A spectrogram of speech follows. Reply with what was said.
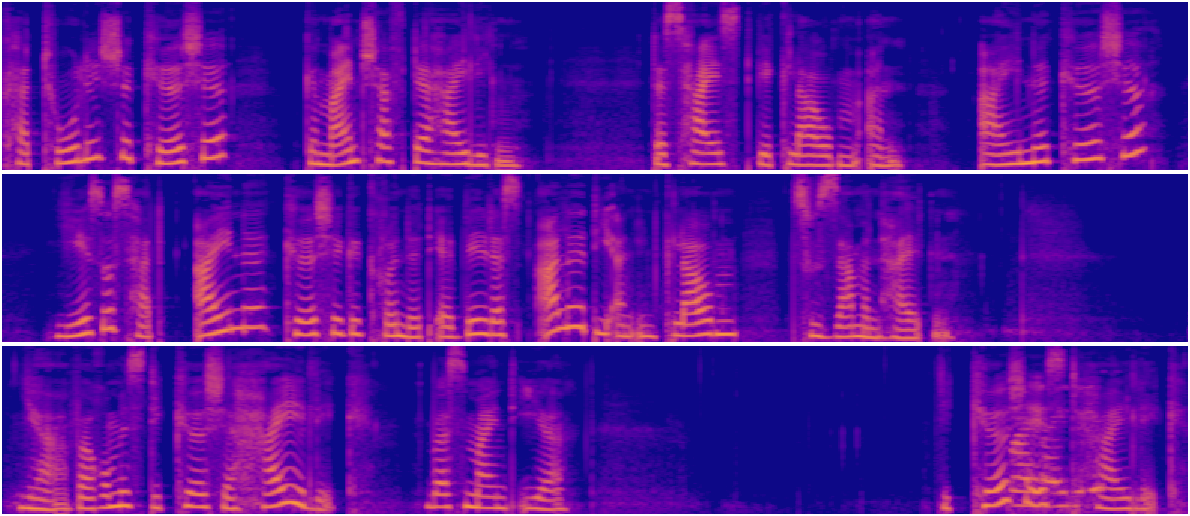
katholische Kirche, Gemeinschaft der Heiligen. Das heißt, wir glauben an eine Kirche. Jesus hat eine Kirche gegründet. Er will, dass alle, die an ihn glauben, zusammenhalten. Ja, warum ist die Kirche heilig? Was meint ihr? Die Kirche ist heilig.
